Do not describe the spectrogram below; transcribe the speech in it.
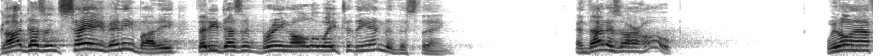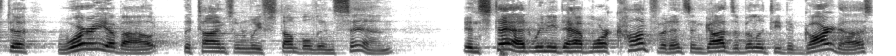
God doesn't save anybody that He doesn't bring all the way to the end of this thing. And that is our hope. We don't have to worry about the times when we've stumbled in sin. Instead, we need to have more confidence in God's ability to guard us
